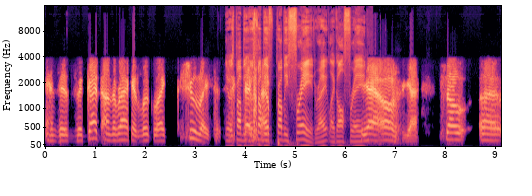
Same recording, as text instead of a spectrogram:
and the the gut on the racket looked like shoelaces. It was probably it was probably probably frayed, right? Like all frayed. yeah, oh, yeah. So uh,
